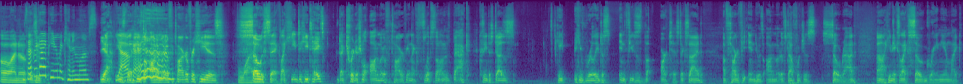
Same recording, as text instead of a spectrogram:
Oh, I know. is that Is the it- guy Peter McKinnon loves? yeah, he's, Yeah, the, he's the automotive photographer. He is so sick. Like he he takes like traditional automotive photography and like flips it on his back because he just does. He he really just infuses the artistic side of photography into his automotive stuff, which is so rad. Uh, he makes it like so grainy and like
